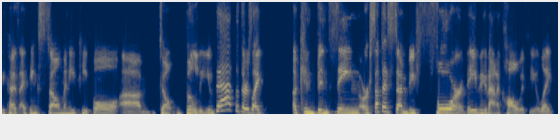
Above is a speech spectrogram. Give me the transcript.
because I think so many people um, don't believe that, that there's like a convincing or stuff that's done before they even get on a call with you. Like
